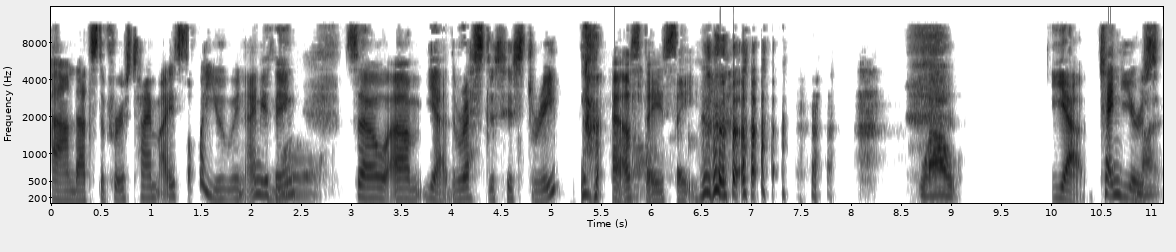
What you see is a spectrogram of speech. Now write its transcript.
And that's the first time I saw you in anything. Whoa. So, um, yeah, the rest is history, as they say. Wow. yeah, 10 years. Ni-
